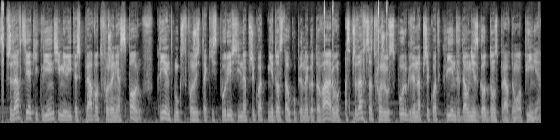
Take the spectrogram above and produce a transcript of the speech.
Sprzedawcy, jak i klienci mieli też prawo tworzenia sporów. Klient mógł stworzyć taki spór, jeśli na przykład nie dostał kupionego towaru, a sprzedawca tworzył spór, gdy na przykład klient dał niezgodną z prawdą opinię.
